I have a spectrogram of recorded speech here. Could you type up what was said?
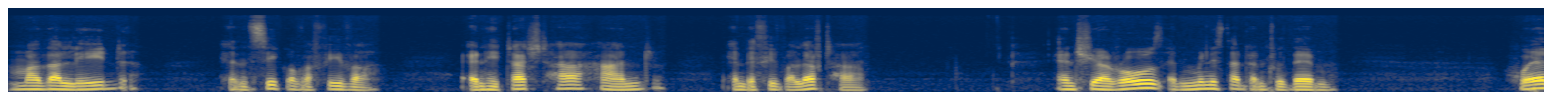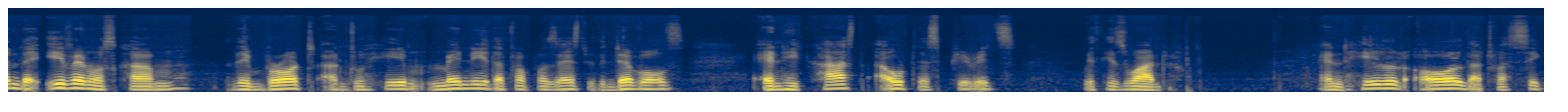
mother laid and sick of a fever, and he touched her hand, and the fever left her. And she arose and ministered unto them. When the even was come, they brought unto him many that were possessed with devils, and he cast out the spirits with his word, and healed all that were sick,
